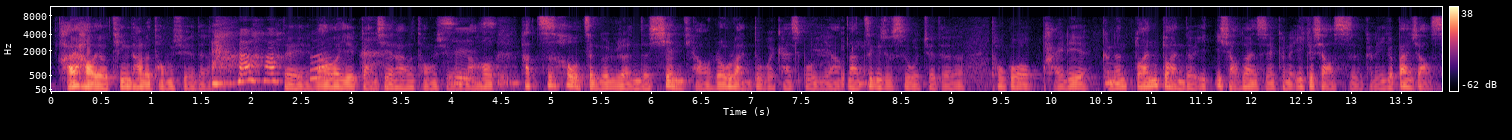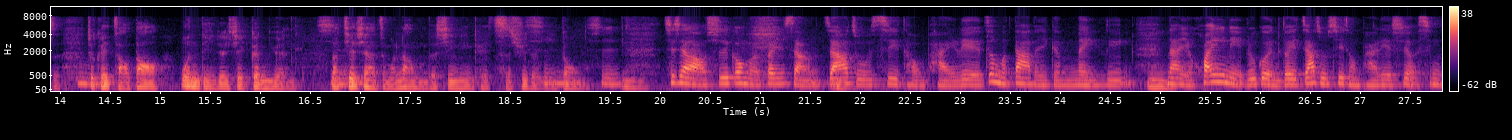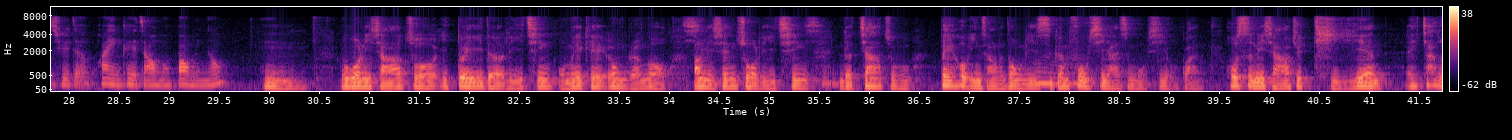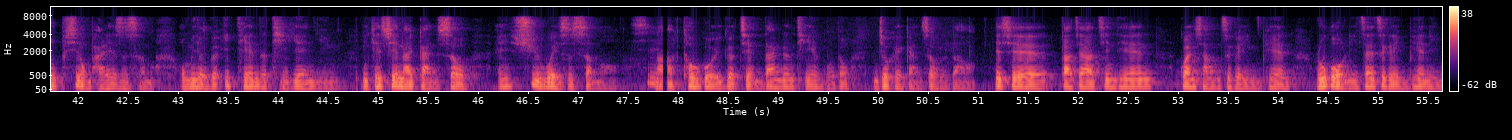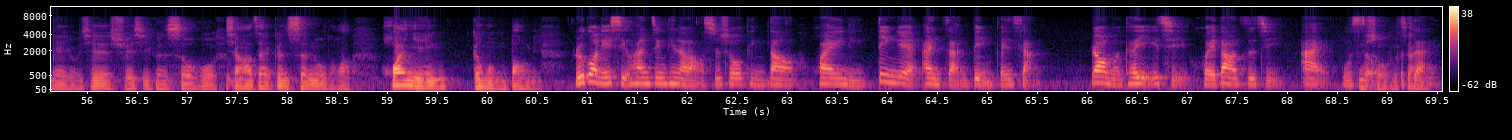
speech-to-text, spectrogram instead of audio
还好有听他的同学的，对，然后也感谢他的同学，然后他之后整个人的线条柔软度会开始不一样。那这个就是我觉得透过排列，可能短短的一一小段时间，可能一个小时，可能一个半小时，就可以找到问题的一些根源。那接下来怎么让我们的心灵可以持续的移动？是，谢谢老师跟我们分享家族系统排列这么大的一个魅力。那也欢迎你，如果你对家族系统排列是有兴趣的，欢迎可以找我们报名哦。嗯，如果你想要做一对一的厘清，我们也可以用人偶帮你先做厘清。你的家族背后隐藏的动力是跟父系还是母系有关，嗯、或是你想要去体验，哎，家族系统排列是什么？我们有个一天的体验营，你可以先来感受，哎，序位是什么？是。那透过一个简单跟体验活动，你就可以感受得到。谢谢大家今天观赏这个影片。如果你在这个影片里面有一些学习跟收获，想要再更深入的话，欢迎。跟我们报名。如果你喜欢今天的老师说频道，欢迎你订阅、按赞并分享，让我们可以一起回到自己，爱无所不在。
